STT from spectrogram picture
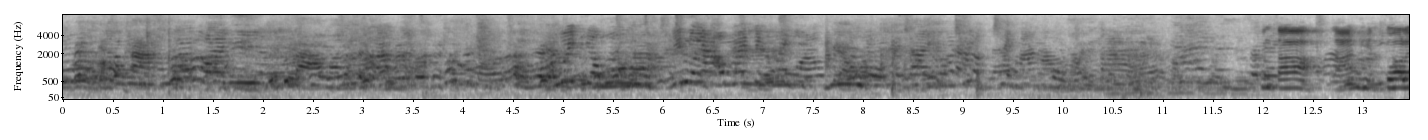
เชื่ออุ้ยเดียวนี่เลยเอาไปเดียวไม่ใช่เชือกใช่มัน คุณตาหลานเห็นตัวอะไร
